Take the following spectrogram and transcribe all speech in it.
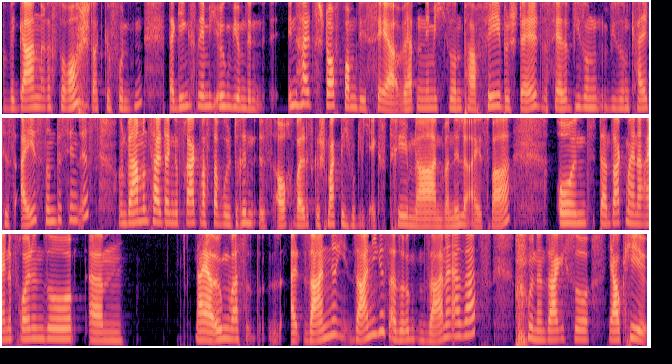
veganen Restaurant stattgefunden. Da ging es nämlich irgendwie um den Inhaltsstoff vom Dessert. Wir hatten nämlich so ein Parfait bestellt, was ja wie so ein, wie so ein kaltes Eis so ein bisschen ist. Und wir haben uns halt dann gefragt, was da wohl drin ist, auch weil es geschmacklich wirklich extrem nah an Vanilleeis war. Und dann sagt meine eine Freundin so, ähm, naja, irgendwas als Sahne, Sahniges, also irgendein Sahneersatz. Und dann sage ich so, ja, okay,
